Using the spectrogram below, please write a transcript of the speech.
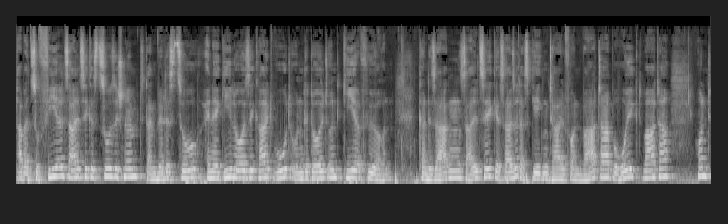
aber zu viel Salziges zu sich nimmt, dann wird es zu Energielosigkeit, Wut, Ungeduld und Gier führen. Ich könnte sagen, salzig ist also das Gegenteil von Vata, beruhigt Vata und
